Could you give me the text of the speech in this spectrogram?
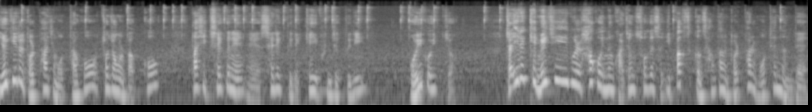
여기를 돌파하지 못하고 조정을 받고 다시 최근에 에, 세력들의 개입 흔적들이 보이고 있죠. 자, 이렇게 매집을 하고 있는 과정 속에서 이 박스권 상단을 돌파를 못했는데,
